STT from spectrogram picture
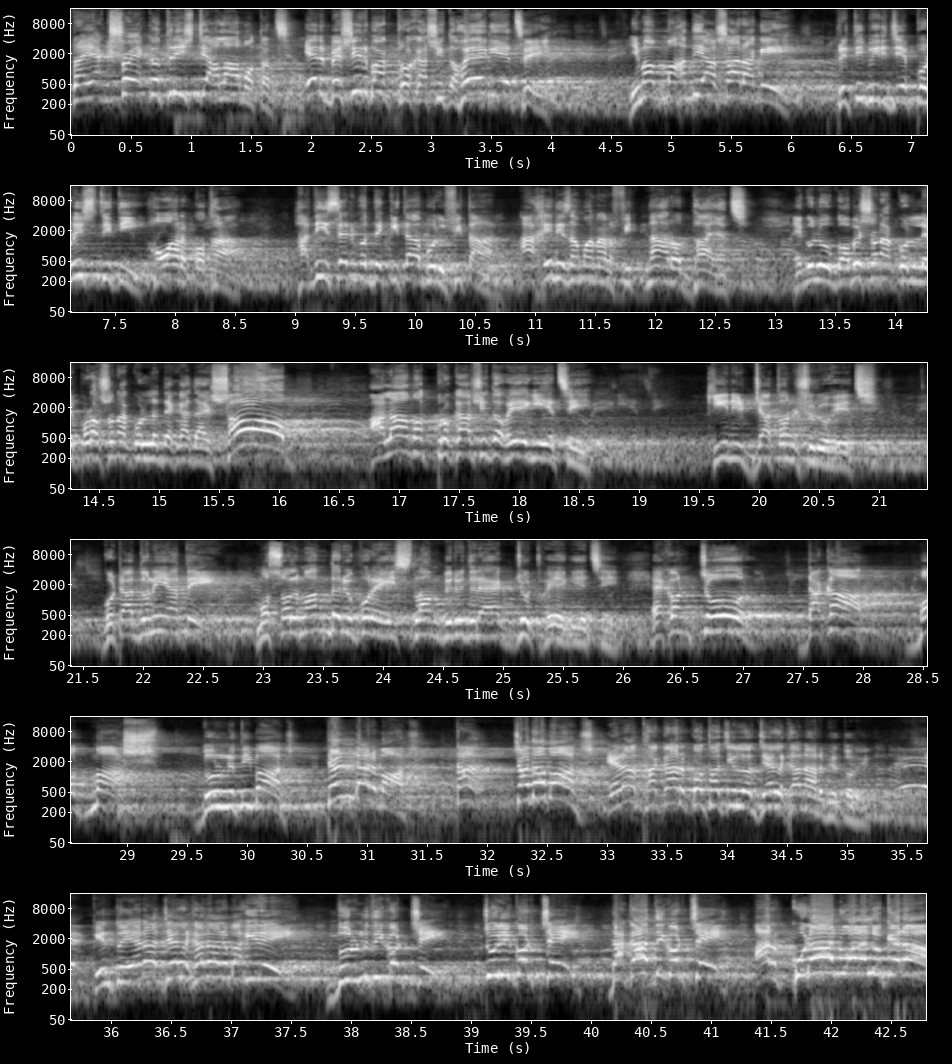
প্রায় একশো একত্রিশটি আলামত আছে। এর বেশিরভাগ প্রকাশিত হয়ে গিয়েছে। ইমাম মাহাদি আসার আগে পৃথিবীর যে পরিস্থিতি হওয়ার কথা হাদিসের মধ্যে কিতাবুল ফিতান, আখিরি জামানার ফিতনার অধ্যায় আছে। এগুলো গবেষণা করলে, পড়াশোনা করলে দেখা যায় সব আলামত প্রকাশিত হয়ে গিয়েছে। কি নির্যাতন শুরু হয়েছে। গোটা দুনিয়াতে মুসলমানদের উপরে ইসলাম বিরোধীরা একজুট হয়ে গিয়েছে। এখন চোর, ডাকাত বদমাস দুর্নীতিবাজ, টেন্ডারবাজ চাঁদাবাজ, এরা থাকার কথা ছিল জেলখানার ভেতরে। কিন্তু এরা জেলখানার বাহিরে দুর্নীতি করছে, চুরি করছে, ডাকাতি করছে। আর কোরআনওয়ালা লোকেরা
